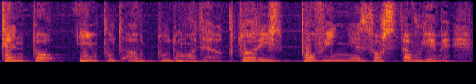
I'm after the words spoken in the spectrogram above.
tento input-output model, ktorý povinne zostavujeme,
